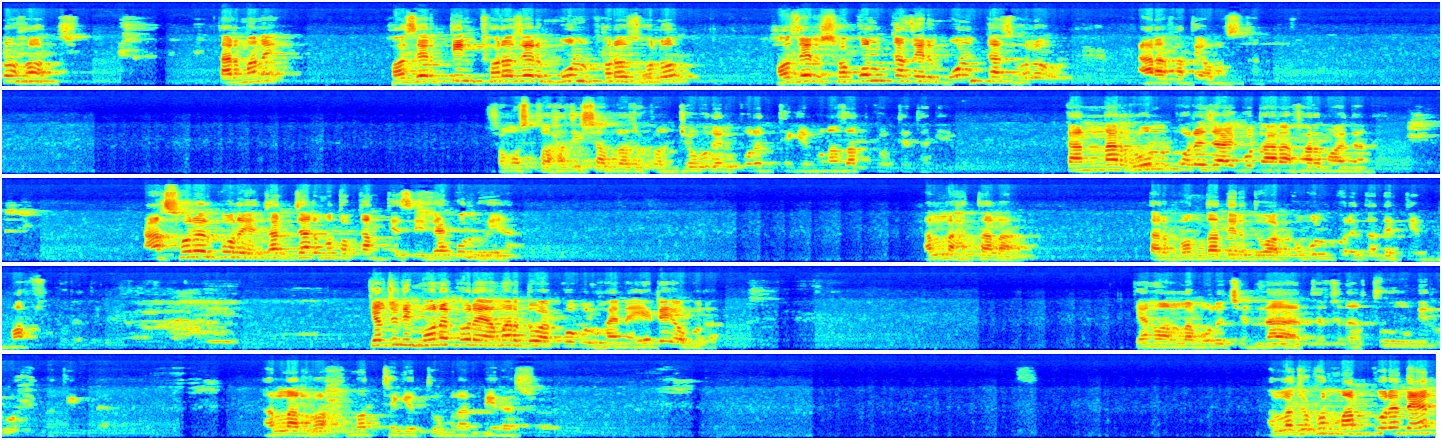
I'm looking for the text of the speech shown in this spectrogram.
হজ। তার মানে হজের তিন ফরজের মূল ফরজ হলো, হজের সকল কাজের মূল কাজ হলো আরাফাতে অবস্থান। সমস্ত হাজি সাহরা যখন জহুরের পরের থেকে মোনাজাত করতে থাকে, কান্নার রোল পরে যায় গোটা আরাফার ময়দান। আসরের পরে যার যার মতো কাঁদতেছে, ব্যাকুল হইয়া। আল্লাহ তালা তার বন্দাদের দোয়া কবুল করে তাদেরকে মাফ করে দেবে। কেউ যদি মনে করে আমার দোয়া কবুল হয় না, এটাই অপরাধ। কেন আল্লাহ বলেছেন না আল্লাহর রহমত থেকে তোমরা নিরাশ আল্লাহ যখন মাফ করে দেন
